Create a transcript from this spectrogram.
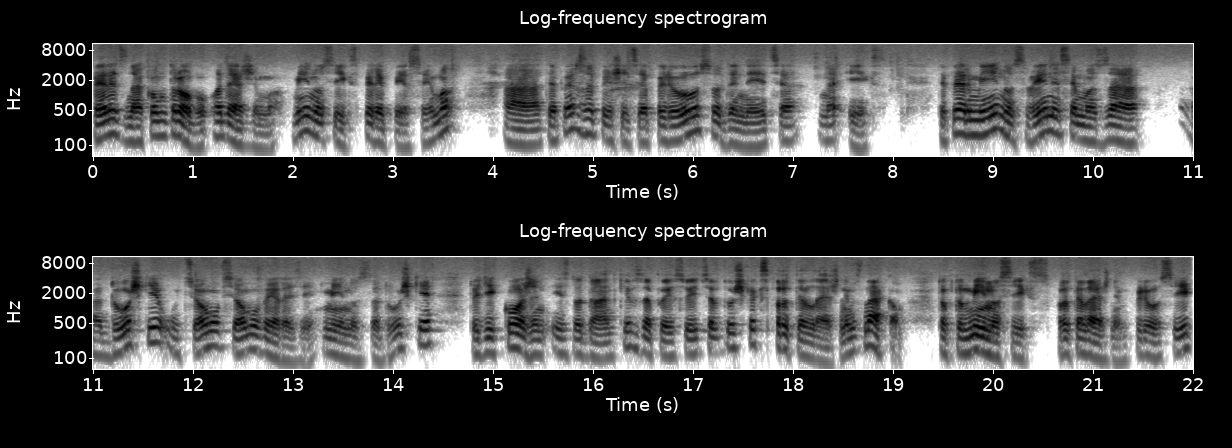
перед знаком дробу. Одержимо мінус х переписуємо. А тепер запишеться плюс одиниця на х. Тепер мінус винесемо за дужки у цьому всьому виразі. Мінус за дужки. Тоді кожен із доданків записується в дужках з протилежним знаком. Тобто мінус х з протилежним плюс х,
